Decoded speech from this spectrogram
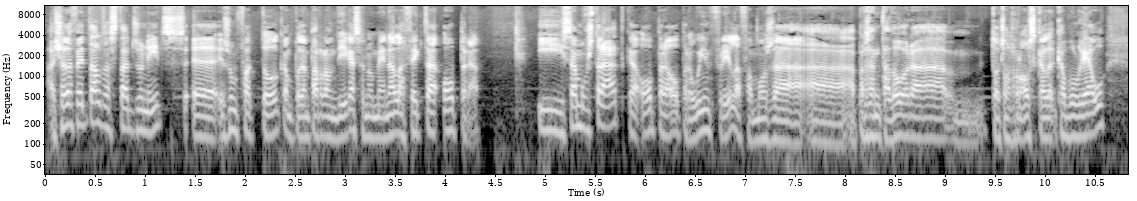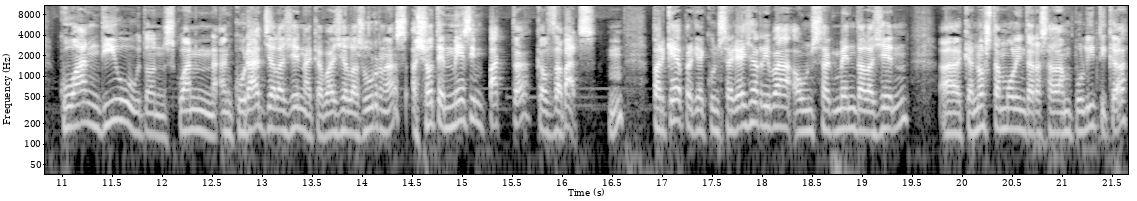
Això, de fet, als Estats Units eh, és un factor que en podem parlar un dia que s'anomena l'efecte Oprah. I s'ha mostrat que Oprah, Oprah Winfrey, la famosa eh, presentadora, mm, tots els rols que, que vulgueu, quan diu, doncs, quan encoratja la gent a que vagi a les urnes, això té més impacte que els debats. Mm? Per què? Perquè aconsegueix arribar a un segment de la gent eh, que no està molt interessada en política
